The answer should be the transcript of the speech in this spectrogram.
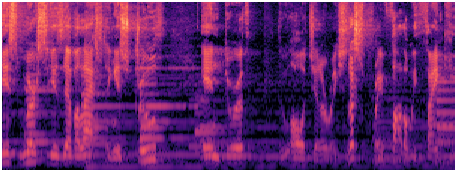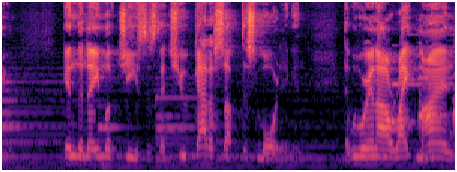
His mercy is everlasting, his truth endureth through all generations. Let's pray. Father, we thank you in the name of Jesus that you got us up this morning and that we were in our right minds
